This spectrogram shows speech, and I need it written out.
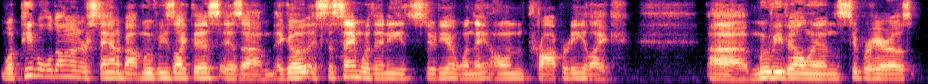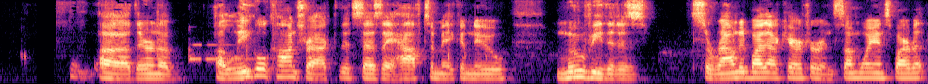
What people don't understand about movies like this is um, they go. It's the same with any studio when they own property, like uh, movie villains, superheroes. Uh, they're in a, a legal contract that says they have to make a new movie that is surrounded by that character in some way inspired by it.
